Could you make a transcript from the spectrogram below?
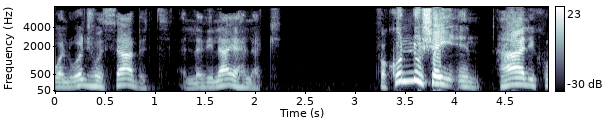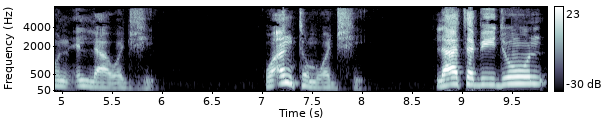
هو الوجه الثابت الذي لا يهلك. فكل شيء هالك إلا وجهي وأنتم وجهي. لا تبيدون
